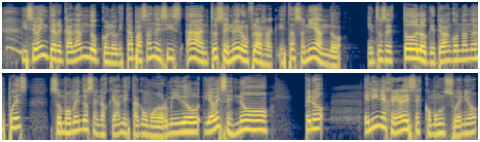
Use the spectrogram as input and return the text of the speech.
y se va intercalando con lo que está pasando y decís, ah, entonces no era un flashback, está soñando. Entonces todo lo que te van contando después son momentos en los que Andy está como dormido y a veces no, pero en líneas generales es como un sueño,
